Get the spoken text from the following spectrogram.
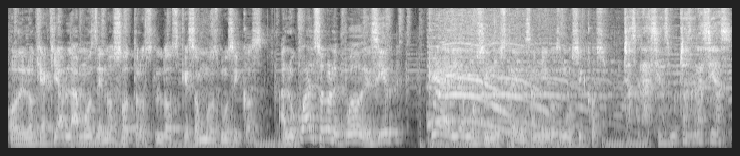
o de lo que aquí hablamos de nosotros, los que somos músicos. A lo cual solo le puedo decir, ¿qué haríamos sin ustedes, amigos músicos? Muchas gracias, muchas gracias.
